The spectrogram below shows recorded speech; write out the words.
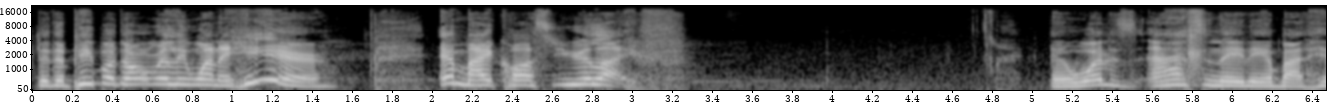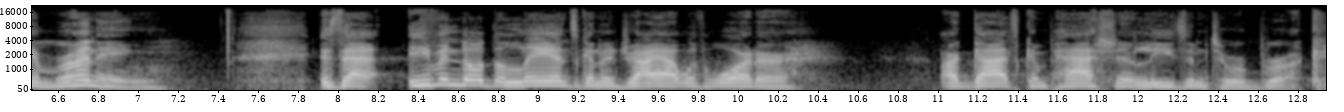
that the people don't really want to hear, it might cost you your life. And what is fascinating about him running is that even though the land's going to dry out with water, our God's compassion leads him to a brook.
